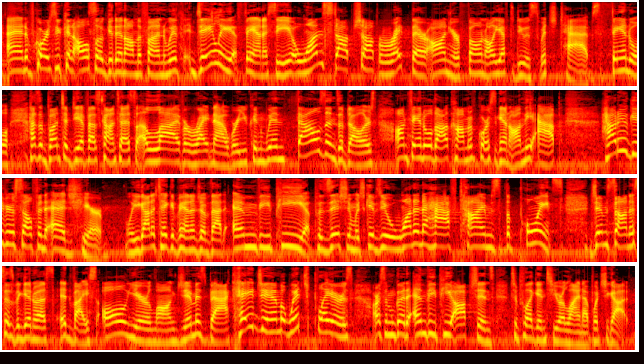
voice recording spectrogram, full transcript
And of course, you can also get in on the fun with Daily Fantasy, one stop shop right there on your phone. All you have to do is switch tabs. FanDuel has a bunch of DFS contests live right now where you can win thousands of dollars on fanduel.com, and of course, again, on the app. How do you give yourself an edge here? Well, you got to take advantage of that MVP position, which gives you one and a half times the points. Jim Sannes has been giving us advice all year long. Jim is back. Hey, Jim, which players are some good MVP options to plug into your lineup? What you got?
